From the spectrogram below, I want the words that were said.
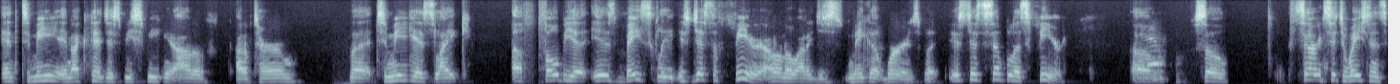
and to me, and I could just be speaking out of out of term, but to me it's like a phobia is basically it's just a fear. I don't know why they just make up words, but it's just simple as fear. Um, yeah. So certain situations,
